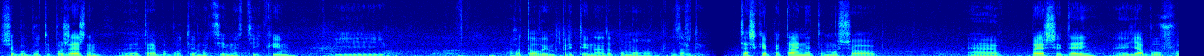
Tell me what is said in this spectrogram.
щоб бути пожежним, треба бути емоційно стійким і готовим прийти на допомогу завжди. Тяжке питання, тому що перший день е, я був е,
